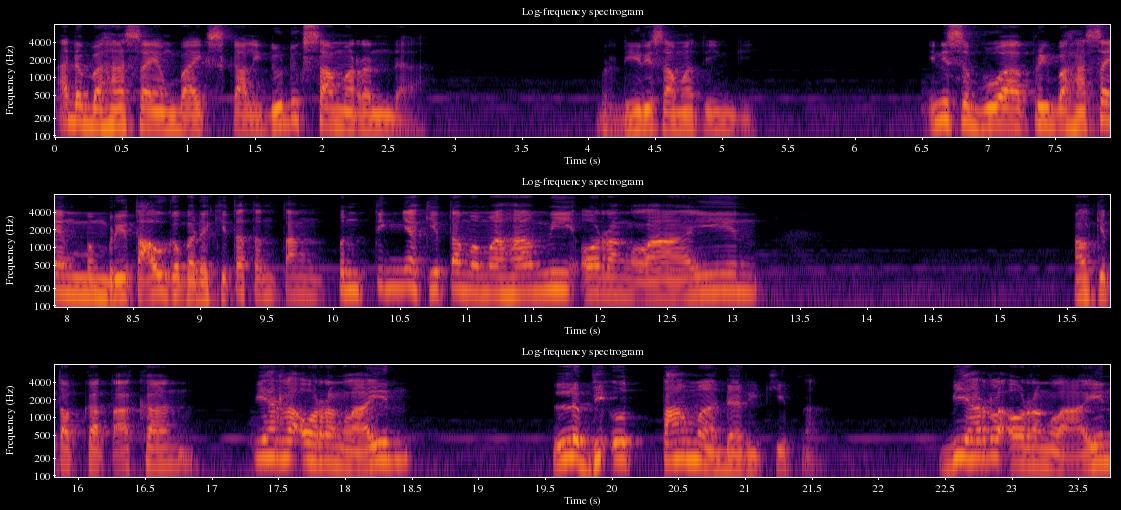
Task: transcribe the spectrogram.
Ada bahasa yang baik sekali, duduk sama rendah. berdiri sama tinggi. Ini sebuah peribahasa yang memberitahu kepada kita tentang pentingnya kita memahami orang lain. Alkitab katakan, biarlah orang lain lebih utama dari kita. Biarlah orang lain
